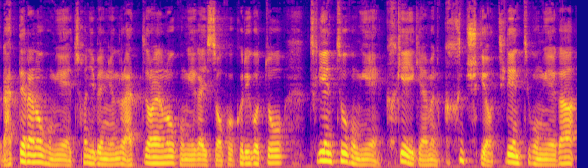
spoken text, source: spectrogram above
라테라노 공예 1200년 라테라노 공예가 있었고 그리고 또 트리엔트 공예 크게 얘기하면 큰 축이요. 트리엔트 공예가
